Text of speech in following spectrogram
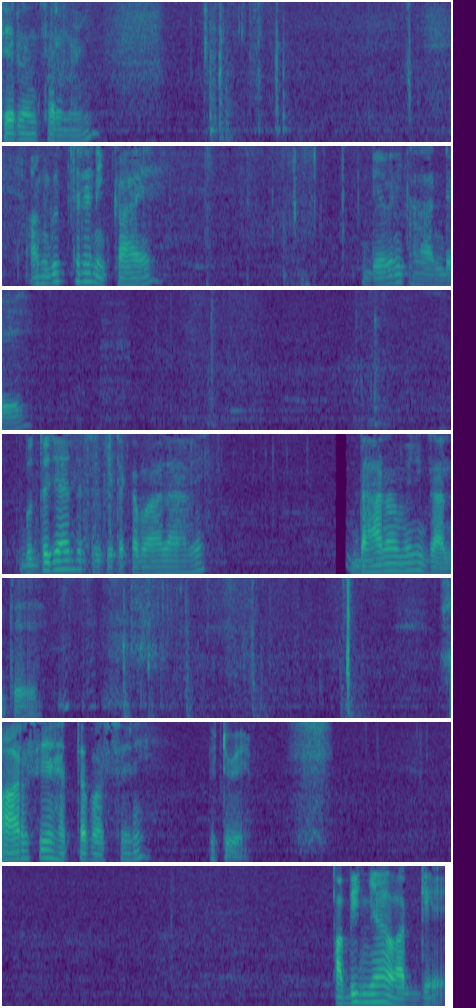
තෙරුවන් සරණයි. අංගුත්තර නිකායේ දෙවනි කාණ්ඩයේ බුද්ධ ජයන්ත ත්‍රිපිටක මාලාවේ 19 වෙනි ග්‍රන්ථයේ 475 වෙනි පිටුවේ අභිඥා වග්ගේ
